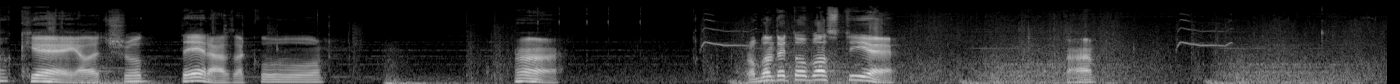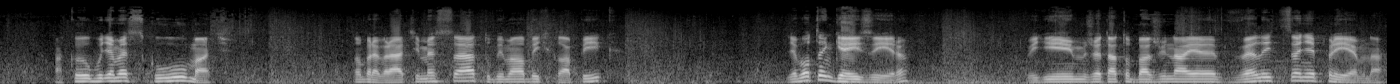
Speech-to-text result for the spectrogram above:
OK, ale čo teraz? Ako... Hm. Problém tejto oblasti je... Aha. Ako ju budeme skúmať? Dobre, vrátime sa. Tu by mal byť chlapík. Kde bol ten gejzír? Vidím, že táto bažina je velice nepríjemná.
